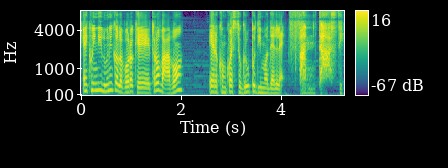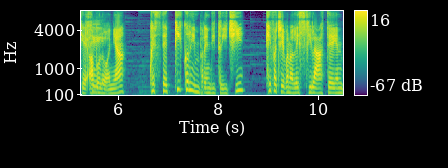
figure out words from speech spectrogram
E quindi l'unico lavoro che trovavo era con questo gruppo di modelle fantastiche a Sì. Bologna, queste piccole imprenditrici che facevano le sfilate in,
